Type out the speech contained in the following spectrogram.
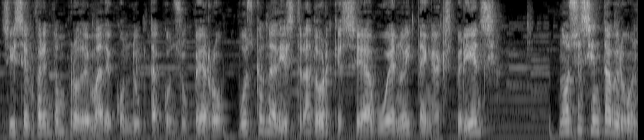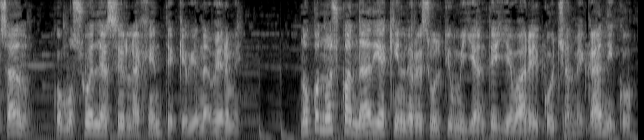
si se enfrenta a un problema de conducta con su perro, busca un adiestrador que sea bueno y tenga experiencia. No se sienta avergonzado, como suele hacer la gente que viene a verme. No conozco a nadie a quien le resulte humillante llevar el coche al mecánico,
